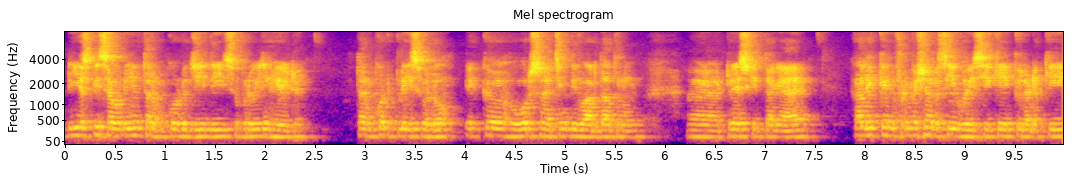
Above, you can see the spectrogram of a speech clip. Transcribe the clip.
ਡੀਐਸਪੀ ਸਬਡਿਵੀਜ਼ਨ ਧਰਮਕੋਟ ਜੀ ਦੀ ਸੁਪਰਵਿਜ਼ਨ ਹੇਠ ਧਰਮਕੋਟ ਪੁਲਿਸ ਵੱਲੋਂ ਇੱਕ ਹੋਰ ਸਨੈਚਿੰਗ ਦੀ ਵਾਰਦਾਤ ਨੂੰ ਟ੍ਰੇਸ ਕੀਤਾ ਗਿਆ ਹੈ। ਕੱਲ ਇੱਕ ਇਨਫੋਰਮੇਸ਼ਨ ਰਿਸੀਵ ਹੋਈ ਸੀ ਕਿ ਇੱਕ ਲੜਕੀ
